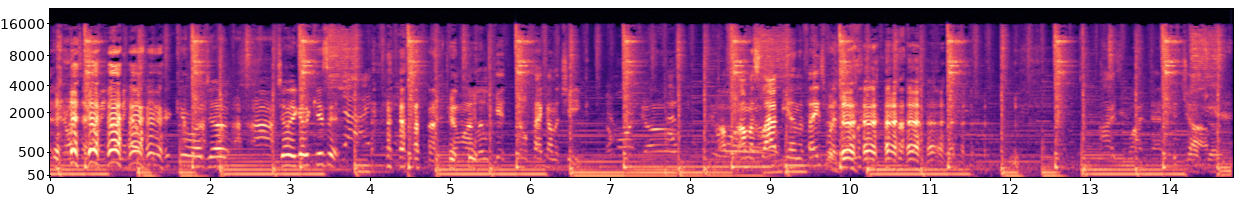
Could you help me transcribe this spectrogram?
Come on, Joe. Joe, you gotta kiss it. Come on, little kid, little peck on the cheek. Come on, Joe. I'm, I'm gonna slap you in the face with it. nice white man. Good job. Joe. Ethan,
